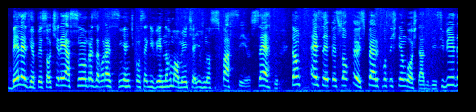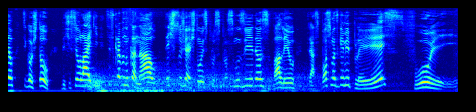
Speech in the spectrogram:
Belezinha, pessoal, tirei as sombras, agora sim a gente consegue ver normalmente aí os nossos parceiros, certo? Então, é isso aí, pessoal, eu espero que vocês tenham gostado desse vídeo, se gostou, deixe seu like, se inscreva no canal, deixe sugestões para os próximos vídeos, valeu, até as próximas gameplays, fui!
